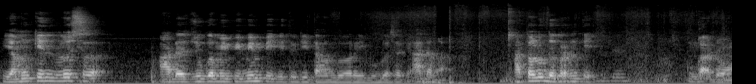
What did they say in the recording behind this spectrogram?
ya mungkin lu se- ada juga mimpi-mimpi gitu di tahun 2021 ada nggak atau lu udah berhenti Enggak dong.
